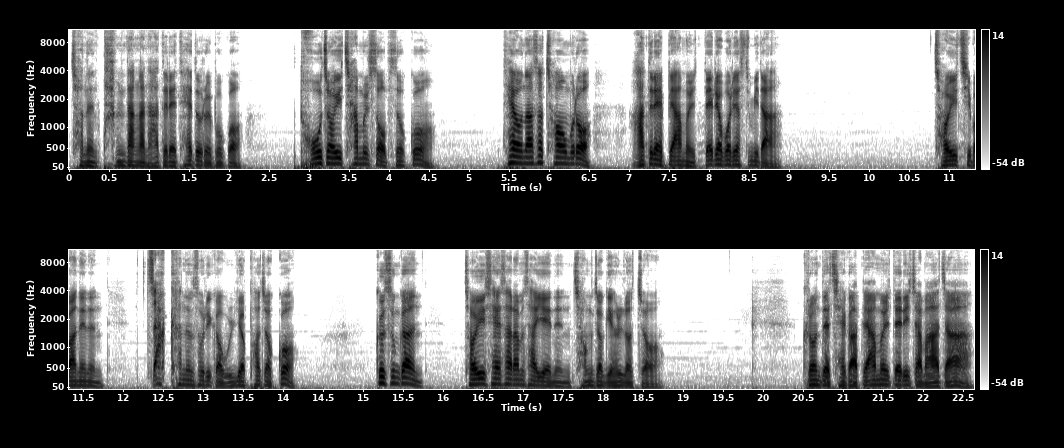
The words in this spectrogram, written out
저는 당당한 아들의 태도를 보고 도저히 참을 수 없었고 태어나서 처음으로 아들의 뺨을 때려버렸습니다. 저희 집안에는 짝 하는 소리가 울려 퍼졌고 그 순간 저희 세 사람 사이에는 정적이 흘렀죠. 그런데 제가 뺨을 때리자마자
